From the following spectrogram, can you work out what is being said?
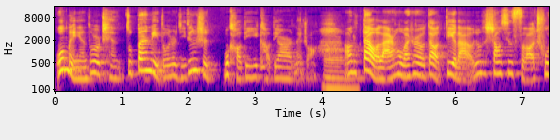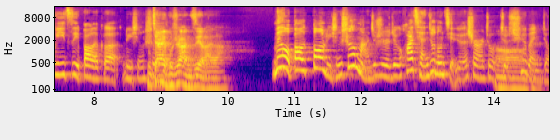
我每年都是前，就班里都是一定是不考第一考第二那种，然后带我来，然后完事儿又带我弟来，我就伤心死了。初一自己报了个旅行社，你家里不知道你自己来的。没有报报旅行社嘛，就是这个花钱就能解决的事儿，就就去呗，你就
